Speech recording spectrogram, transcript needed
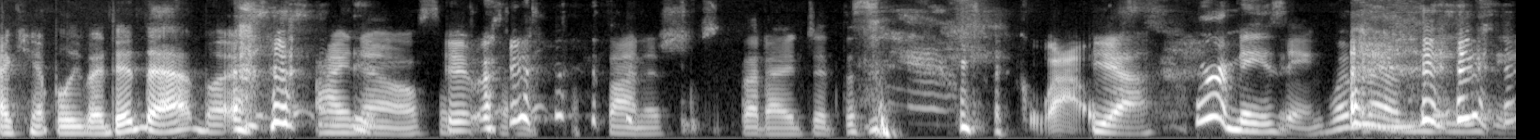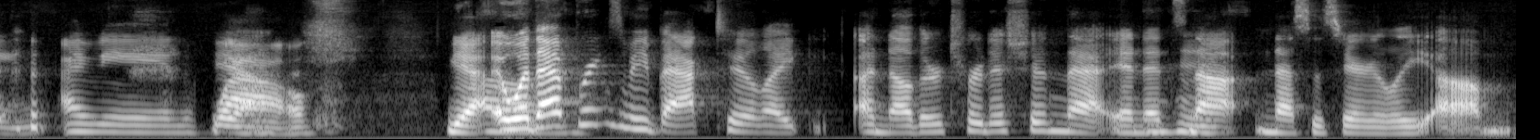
I can't believe I did that, but I know. It, astonished that I did this. like, wow. Yeah, we're amazing. Women are amazing. I mean, wow. Yeah. Um, well, that brings me back to like another tradition that, and it's mm-hmm. not necessarily um,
